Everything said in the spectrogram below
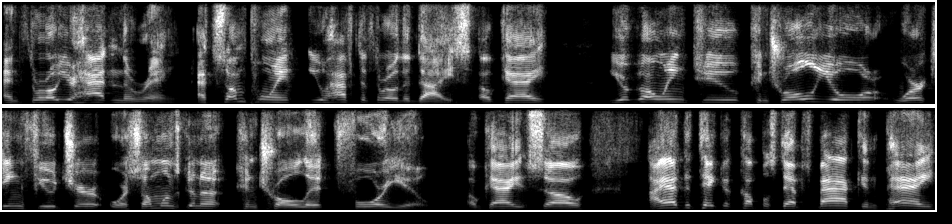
and throw your hat in the ring. At some point, you have to throw the dice, okay? You're going to control your working future, or someone's going to control it for you, okay? So I had to take a couple steps back and pay.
